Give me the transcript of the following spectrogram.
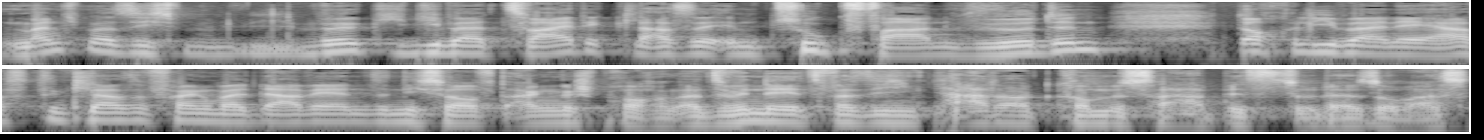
manchmal sich wirklich lieber zweite Klasse im Zug fahren würden, doch lieber in der ersten Klasse fragen, weil da werden sie nicht so oft angesprochen. Also wenn du jetzt, was ich, ein Tatortkommissar bist oder sowas.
